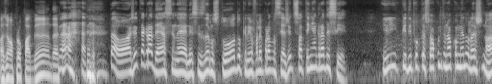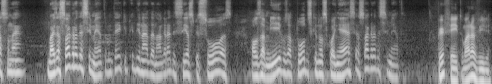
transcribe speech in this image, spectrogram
fazer uma propaganda. Então, a gente agradece, né? Nesses anos todos, que nem eu falei para você, a gente só tem a agradecer. E pedir pro pessoal continuar comendo o lanche nosso, né? Mas é só agradecimento, não tem que pedir nada, não. Agradecer às pessoas, aos amigos, a todos que nos conhecem, é só agradecimento. Perfeito, maravilha.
